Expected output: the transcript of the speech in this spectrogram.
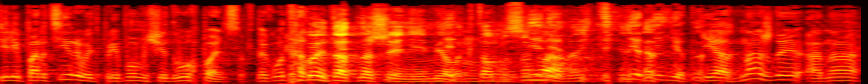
телепортировать при помощи двух пальцев. Так вот, Какое это отношение имело к тому сумма? Нет, нет, нет, нет. И однажды она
